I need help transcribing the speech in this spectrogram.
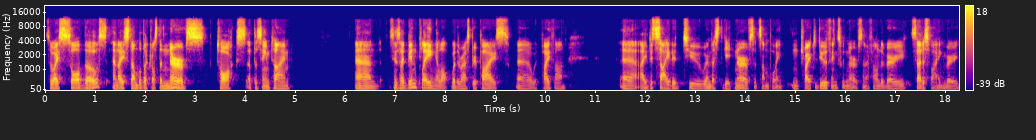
So I saw those and I stumbled across the nerves talks at the same time. And since I'd been playing a lot with the Raspberry Pis uh, with Python, uh, I decided to investigate nerves at some point and try to do things with nerves. And I found it very satisfying, very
